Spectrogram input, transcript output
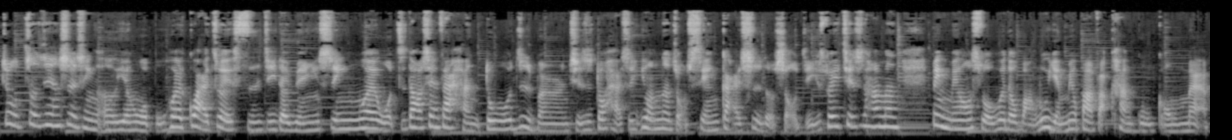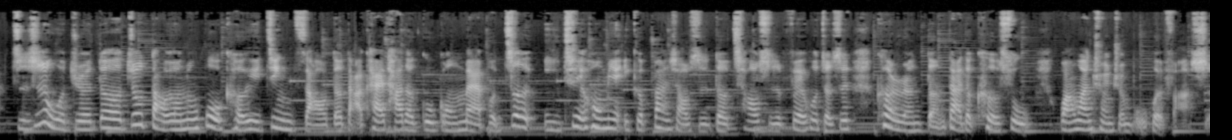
就这件事情而言，我不会怪罪司机的原因，是因为我知道现在很多日本人其实都还是用那种掀盖式的手机，所以其实他们并没有所谓的网络，也没有办法看 Google Map。只是我觉得，就导游如果可以尽早的打开他的 Google Map，这一切后面一个半小时的超时费，或者是客人等待的客诉，完完全全不会发生。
